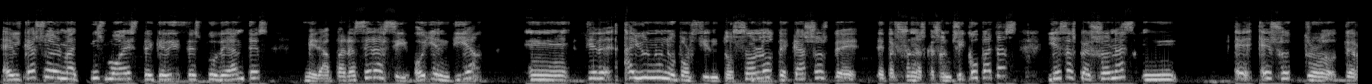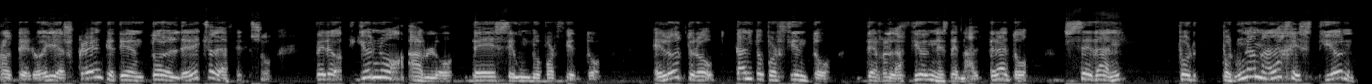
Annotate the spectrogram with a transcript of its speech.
El caso del machismo este que dices tú de antes, mira, para ser así, hoy en día mm, tiene, hay un 1% solo de casos de, personas que son psicópatas y esas personas mm, e, es otro derrotero. Ellas creen que tienen todo el derecho de hacer eso. Pero yo no hablo de ese 1%. El otro tanto por ciento de relaciones de maltrato se dan por, por una mala gestión.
